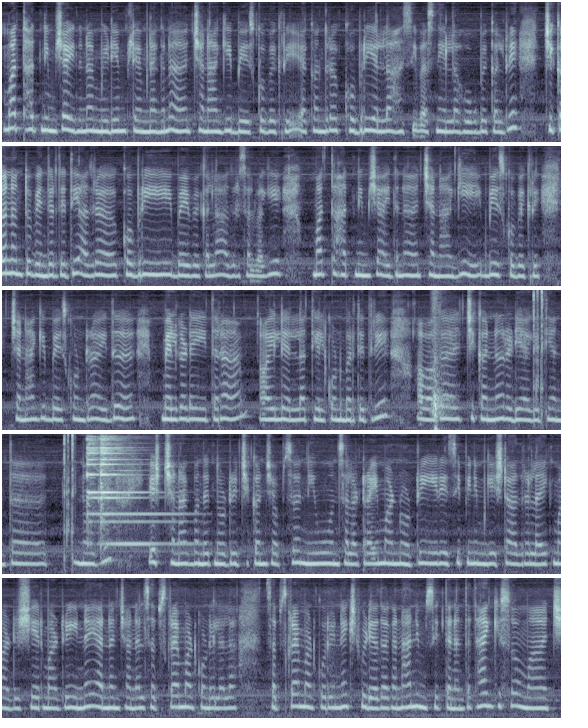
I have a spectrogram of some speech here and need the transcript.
ಮತ್ತು ಹತ್ತು ನಿಮಿಷ ಇದನ್ನು ಮೀಡಿಯಮ್ ಫ್ಲೇಮ್ನಾಗನ ಚೆನ್ನಾಗಿ ಬೇಯಿಸ್ಕೋಬೇಕ್ರಿ. ಯಾಕಂದ್ರೆ ಕೊಬ್ಬರಿ ಎಲ್ಲ ಹಸಿ ವಾಸನೆ ಎಲ್ಲ ಹೋಗ್ಬೇಕಲ್ರಿ. ಚಿಕನ್ ಅಂತೂ ಬೆಂದಿರ್ತೈತಿ, ಆದ್ರೆ ಕೊಬ್ಬರಿ ಬೇಯಬೇಕಲ್ಲ, ಅದ್ರ ಸಲುವಾಗಿ ಮತ್ತು ಹತ್ತು ನಿಮಿಷ ಇದನ್ನು ಚೆನ್ನಾಗಿ ಬೇಯಿಸ್ಕೋಬೇಕ್ರಿ. ಚೆನ್ನಾಗಿ ಬೇಯಿಸ್ಕೊಂಡ್ರೆ ಇದು ಮೇಲ್ಗಡೆ ಈ ಥರ ಆಯಿಲ್ ಎಲ್ಲ ತೇಲ್ಕೊಂಡು ರೀ ಆವಾಗ ಚಿಕನ್ ರೆಡಿ ಆಗೈತಿ ಅಂತ ನೋಡಿರಿ. ಎಷ್ಟು ಚೆನ್ನಾಗಿ ಬಂದೈತೆ ನೋಡಿರಿ ಚಿಕನ್ ಚಾಪ್ಸ್ ನೀವು ಒಂದು ಸಲ ಟ್ರೈ ಮಾಡಿ ನೋಡಿರಿ. ಈ ರೆಸಿಪಿ ನಿಮಗೆ ಇಷ್ಟ ಆದರೆ ಲೈಕ್ ಮಾಡಿರಿ ಶೇರ್ ಮಾಡಿರಿ. ಇನ್ನೂ ಯಾರು ನನ್ನ ಚಾನಲ್ ಸಬ್ಸ್ಕ್ರೈಬ್ ಮಾಡ್ಕೊಂಡಿಲ್ಲಲ್ಲ ಸಬ್ಸ್ಕ್ರೈಬ್ ಮಾಡ್ಕೊರಿ. ನೆಕ್ಸ್ಟ್ ವಿಡಿಯೋದಾಗ ನಾನು ನಿಮ್ಗೆ ಅಂತ ಥ್ಯಾಂಕ್ ಯು ಸೋ ಮಚ್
